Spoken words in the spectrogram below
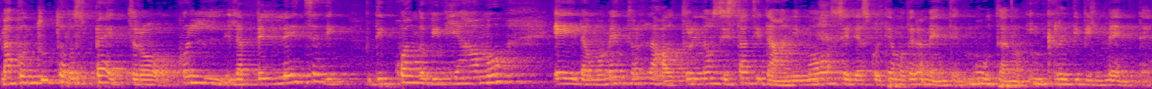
ma con tutto lo spettro, con la bellezza di, di quando viviamo e da un momento all'altro i nostri stati d'animo, se li ascoltiamo veramente, mutano incredibilmente.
